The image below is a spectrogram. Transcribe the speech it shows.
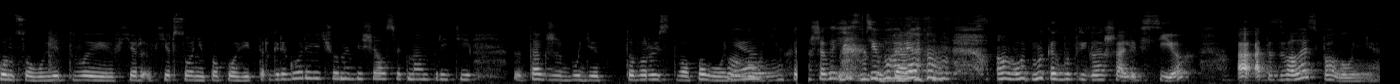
э, гостем э, консул Литвы в, Хер- в Херсоне Попов Виктор Григорьевич, он обещался к нам прийти. Также будет товариство Полония. Полония нашего фестиваля. Вот, мы как бы приглашали всех, а отозвалась Полония.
